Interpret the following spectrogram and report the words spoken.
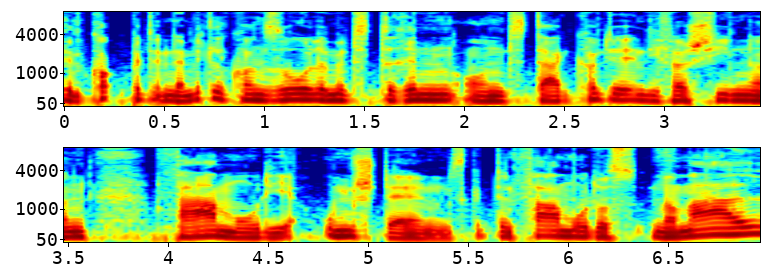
dem Cockpit in der Mittelkonsole mit drin. Und da könnt ihr in die verschiedenen Fahrmodi umstellen. Es gibt den Fahrmodus normal,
